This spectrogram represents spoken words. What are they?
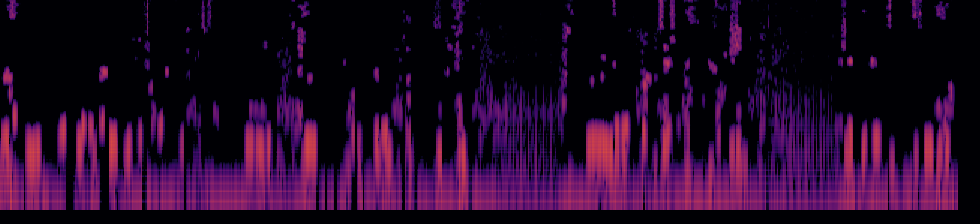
Thank you.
